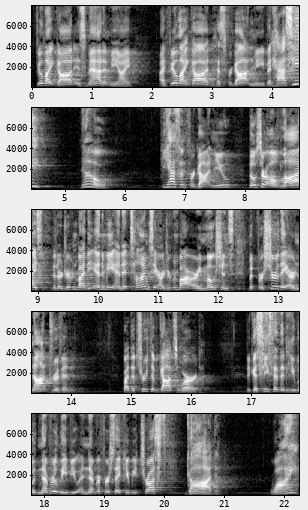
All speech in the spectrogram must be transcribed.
I feel like God is mad at me. I, I feel like God has forgotten me. But has He? No. He hasn't forgotten you. Those are all lies that are driven by the enemy, and at times they are driven by our emotions, but for sure they are not driven by the truth of God's word. Because he said that he would never leave you and never forsake you. We trust God. Why?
